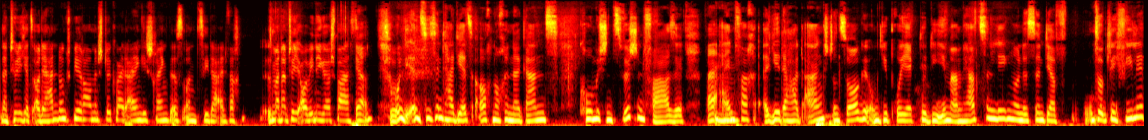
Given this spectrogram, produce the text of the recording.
natürlich jetzt auch der Handlungsspielraum ein Stück weit eingeschränkt ist und sie da einfach, es macht natürlich auch weniger Spaß. Ja. So. Und sie sind halt jetzt auch noch in einer ganz komischen Zwischenphase, weil mhm. einfach äh, jeder hat Angst und Sorge um die Projekte, die ihm am Herzen liegen und es sind ja wirklich viele.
